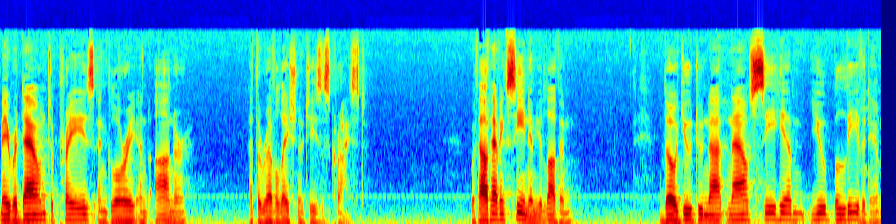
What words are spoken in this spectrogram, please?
may redound to praise and glory and honor at the revelation of Jesus Christ. Without having seen him, you love him. Though you do not now see him, you believe in him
